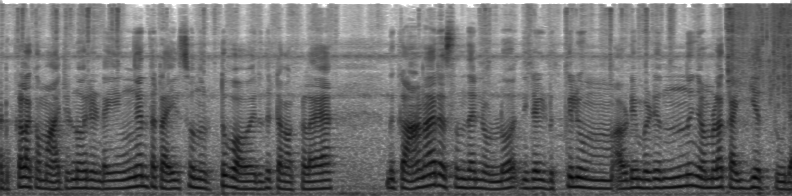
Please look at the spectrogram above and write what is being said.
അടുക്കളൊക്കെ മാറ്റണവരുണ്ടെങ്കിൽ ഇങ്ങനത്തെ ടൈൽസ് ഒന്നും ഇട്ട് പോകരുത് കേട്ടോ മക്കളെ. ഇത് കാണാൻ രസം തന്നെ ഉള്ളൂ. ഇതിന്റെ ഇടുക്കലും അവിടെയും ഇവിടെ ഒന്നും നമ്മളെ കയ്യെത്തൂല.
